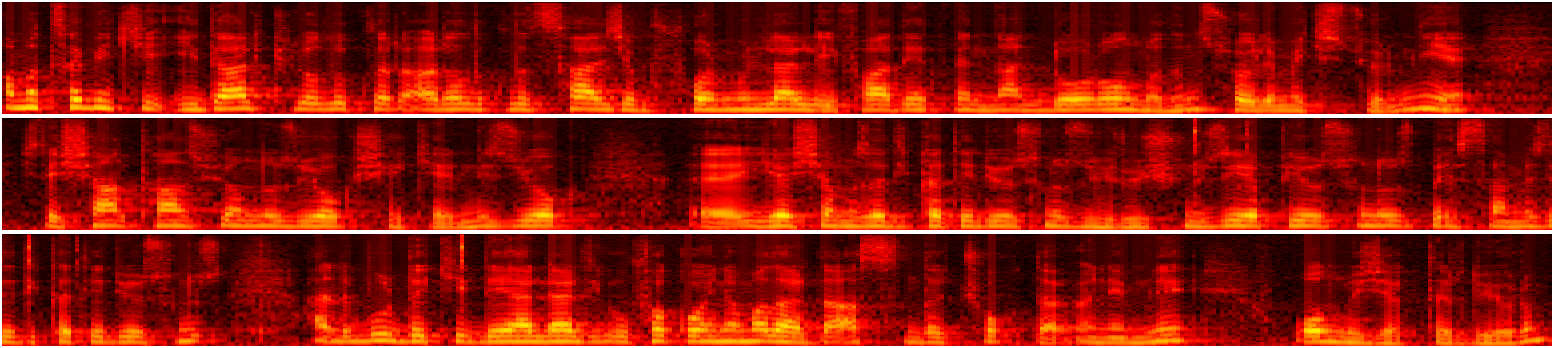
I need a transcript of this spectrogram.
Ama tabii ki ideal kilolukları aralıklı sadece bu formüllerle ifade etmenin hani doğru olmadığını söylemek istiyorum. Niye? İşte şan tansiyonunuz yok, şekeriniz yok, e, yaşamınıza dikkat ediyorsunuz, yürüyüşünüzü yapıyorsunuz, beslenmenize dikkat ediyorsunuz. Hani buradaki değerlerdeki ufak oynamalar da aslında çok da önemli olmayacaktır diyorum.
